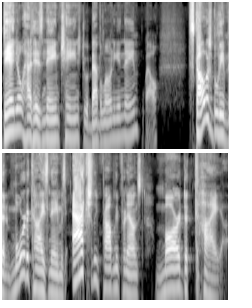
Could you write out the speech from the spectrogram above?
Daniel had his name changed to a Babylonian name. Well, Scholars believe that Mordecai's name is actually probably pronounced Mardokiah,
